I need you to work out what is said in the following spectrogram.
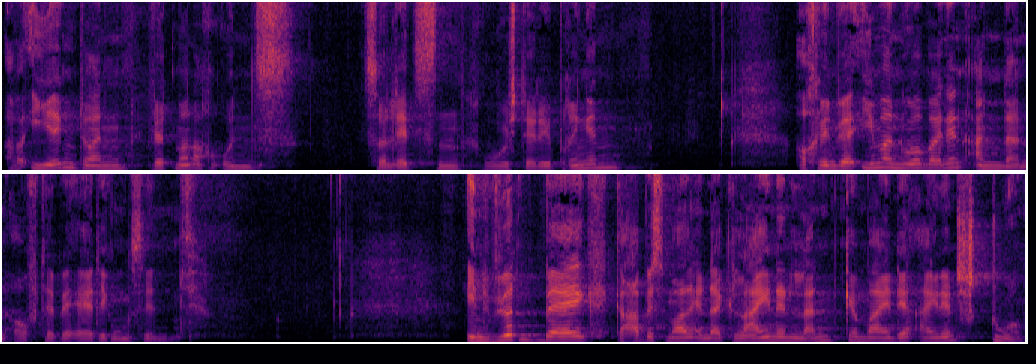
Aber irgendwann wird man auch uns zur letzten Ruhestelle bringen, auch wenn wir immer nur bei den anderen auf der Beerdigung sind. In Württemberg gab es mal in einer kleinen Landgemeinde einen Sturm.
